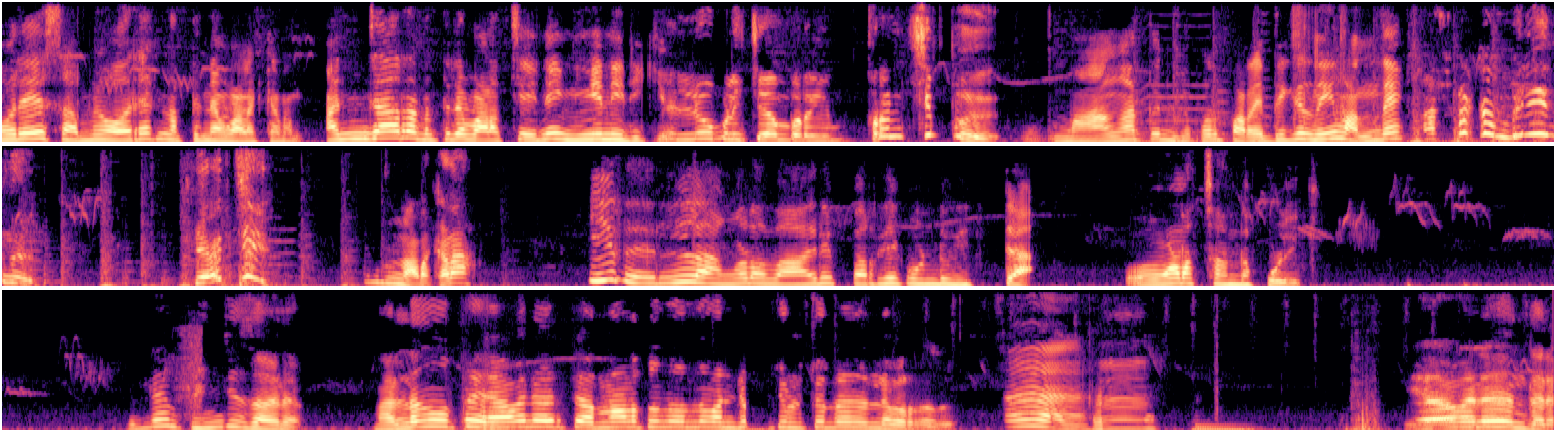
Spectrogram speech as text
ഒരേ സമയം ഒരെണ്ണത്തിനെ വളയ്ക്കണം. അഞ്ചാറെണ്ണത്തിനെ വളച്ചു കഴിഞ്ഞാൽ ഇങ്ങനെ ഇരിക്കും. എല്ലോ വിളിച്ചാൻ പറയും. ഫ്രണ്ട്ഷിപ്പ് മാങ്ങാത്തന്നെ അപ്പോൾ നീ വന്നേ. അത്ര കമ്പനിന്ന്. ചേച്ചി. നടക്കടാ. ഇതെല്ലാം കൂടെ വാരി പറക്കി കൊണ്ട് വിറ്റ. ഓണച്ചന്ത പുളിക്ക്. എല്ലാം പിഞ്ച് സാധനം. നല്ല ദിവസം യാവനെ ഒരു എറണാകുളത്ത് നിന്ന് വണ്ടി പിടിച്ച് വിളിച്ചോണ്ടല്ലേ പറഞ്ഞത്. യാവന എന്തര?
